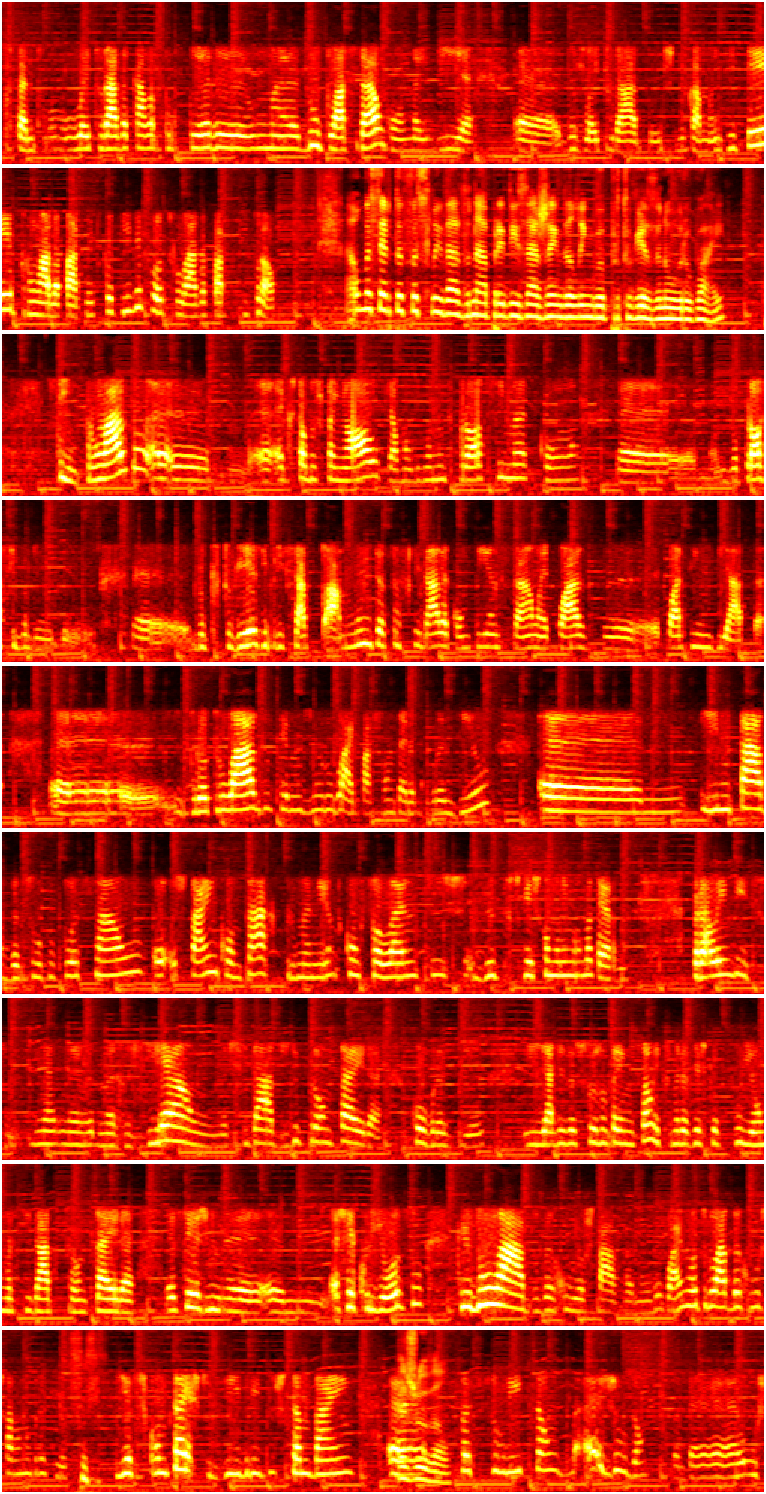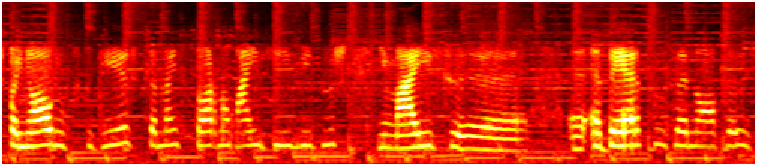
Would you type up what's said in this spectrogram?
Portanto, o leitorado acaba por ter uma dupla ação, com o meio-dia uh, dos leitorados do Camões IP, por um lado a parte educativa e por outro lado a parte cultural. Há uma certa facilidade na aprendizagem da língua portuguesa no Uruguai? Sim, por um lado uh, a questão do espanhol, que é uma língua muito próxima com uma língua próxima do, do do português e por isso há, há, muita facilidade, a compreensão é quase, é quase imediata. Uh, e por outro lado, temos o Uruguai que faz fronteira com o Brasil uh, e metade da sua população uh, está em contato permanente com falantes de português como língua materna. Para além disso, na, na, na região, nas cidades de fronteira com o Brasil, e às vezes as pessoas não têm noção, e a primeira vez que eu fui a uma cidade de fronteira fez-me, achei curioso, que de um lado da rua eu estava no Uruguai, no outro lado da rua eu estava no Brasil. E esses contextos híbridos também uh, ajudam. facilitam, ajudam. Portanto, uh, o espanhol e o português também se tornam mais híbridos e mais uh, abertos a novas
